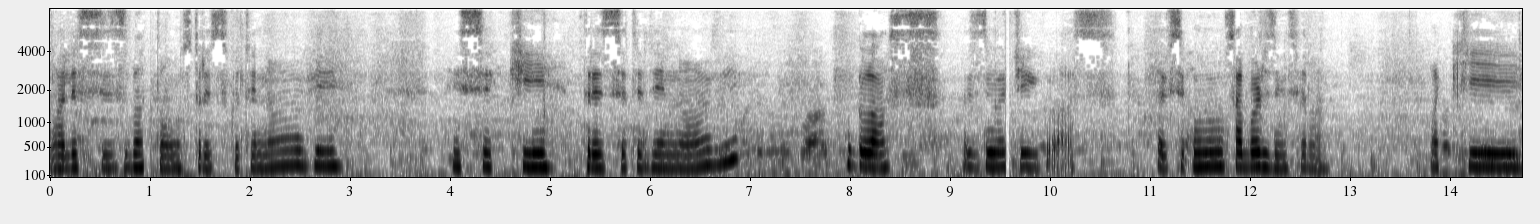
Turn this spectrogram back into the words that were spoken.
Olha esses batons 3,59. Esse aqui 13,79. Gloss. Smoothie Gloss. Deve ser com um saborzinho, sei lá. Aqui,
